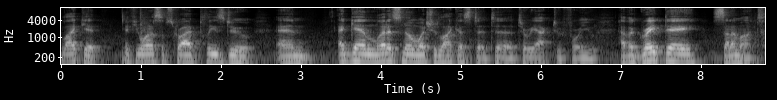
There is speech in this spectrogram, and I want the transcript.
like it. If you want to subscribe, please do. And again, let us know what you'd like us to, to, to react to for you. Have a great day. Salamat.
